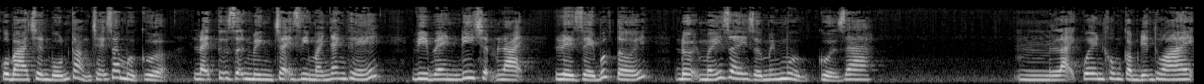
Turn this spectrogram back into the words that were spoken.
Cô ba chân bốn cẳng chạy ra mở cửa, lại tự giận mình chạy gì mà nhanh thế, vì bèn đi chậm lại, lề dề bước tới, đợi mấy giây rồi mới mở cửa ra. Uhm, lại quên không cầm điện thoại.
